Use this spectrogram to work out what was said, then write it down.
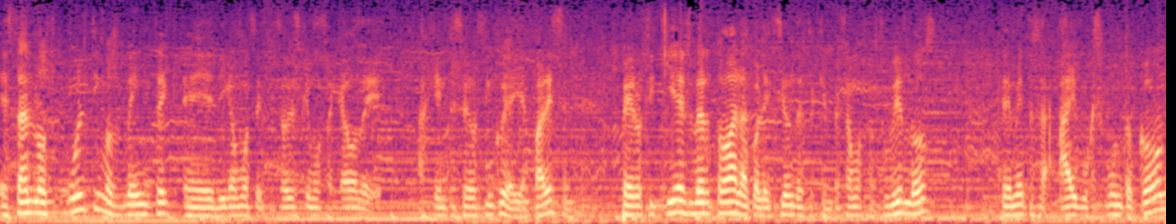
Están los últimos 20, eh, digamos, episodios que hemos sacado de Agente 05 y ahí aparecen. Pero si quieres ver toda la colección desde que empezamos a subirlos, te metes a iBooks.com.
